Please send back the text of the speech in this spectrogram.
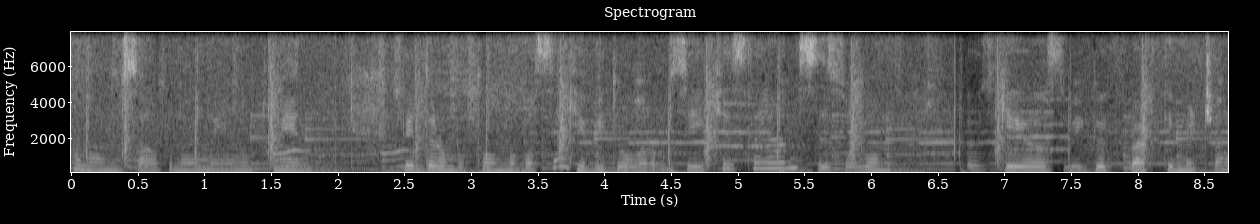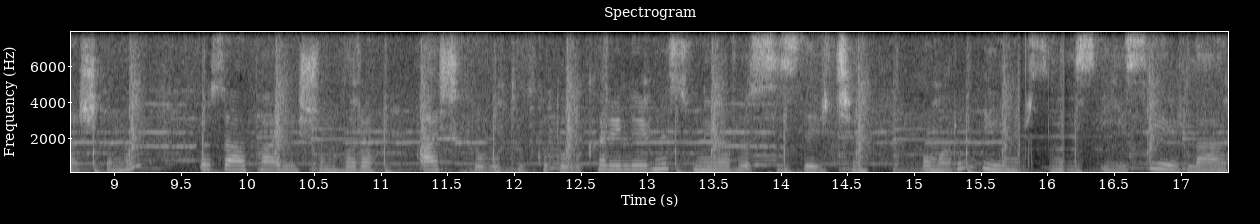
kanalımıza abone olmayı unutmayın. Bildirim butonuna basın ki videolarımızı ilk izleyen siz olun. Özge Yağız ve Gökberk Demirci aşkının özel paylaşımları, aşk dolu, tutku dolu karelerini sunuyoruz sizler için. Umarım beğenirsiniz. İyi seyirler.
